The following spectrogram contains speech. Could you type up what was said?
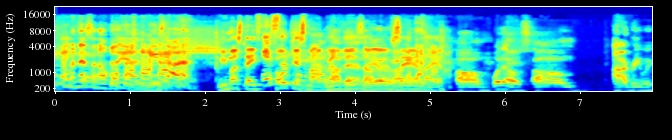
shit- reminiscing over there. Yeah. He's. We must stay It's focused, my brothers. My bad, you know what I'm saying? Like, Um, what else? Um, I agree with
